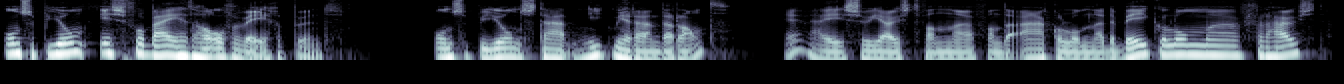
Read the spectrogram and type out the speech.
Onze pion is voorbij het halverwege punt. Onze pion staat niet meer aan de rand. Hij is zojuist van, uh, van de A-kolom naar de B-kolom verhuisd.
